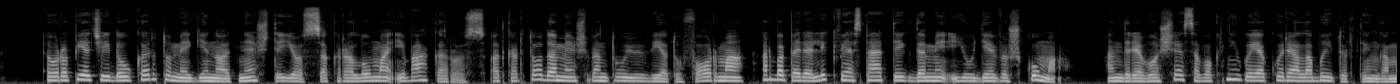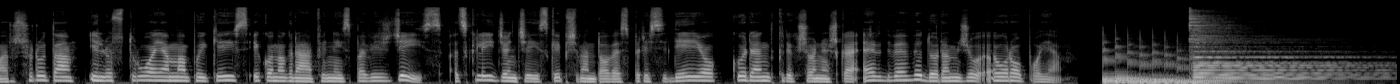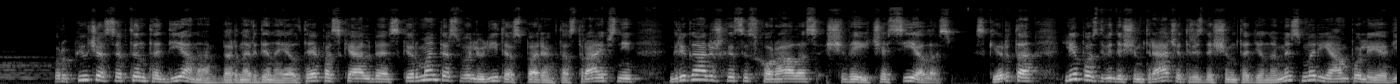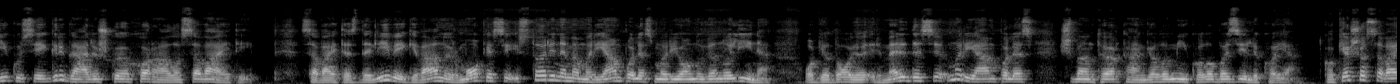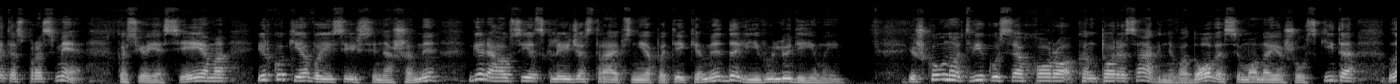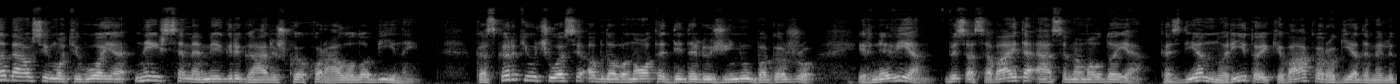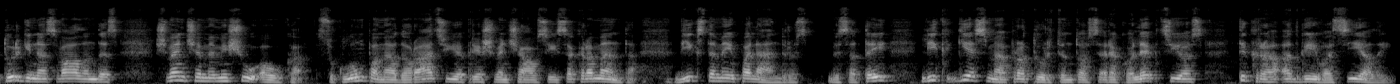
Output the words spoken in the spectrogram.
Europiečiai daug kartų mėgino atnešti jos sakralumą į vakarus, atkartodami šventųjų vietų formą arba per relikvijas perteikdami jų dieviškumą. Andrė Vošė savo knygoje kuria labai turtingą maršrutą, iliustruojama puikiais ikonografiniais pavyzdžiais, atskleidžiančiais, kaip šventovės prisidėjo, kuriant krikščionišką erdvę viduramžių Europoje. Rūpiučio 7 dieną Bernardinai LT paskelbė Skirmantės Valiulytės parengtą straipsnį Grigališkasis choralas Šveičia sielas, skirtą Liepos 23-30 dienomis Marijampolėje vykusiai Grigališkojo choralo savaitėjai. Savaitės dalyviai gyveno ir mokėsi istorinėme Marijampolės Marijonų vienuolyne, o gėdojo ir meldėsi Marijampolės Šventojo Arkangelo Mykolo bazilikoje. Kokia šios savaitės prasme, kas joje siejama ir kokie vaisiai išsinešami, geriausiai atskleidžia straipsnėje pateikiami dalyvių liudijimai. Iš Kauno atvykusią choro kantorės Agni vadovę Simoną Jašauskytę labiausiai motivuoja neišsemiami grigališkojo choralo lobynai. Kaskart jaučiuosi apdovanota dideliu žinių bagažu. Ir ne vien, visą savaitę esame maldoje. Kasdien nuo ryto iki vakaro gėdame liturginės valandas, švenčiame mišių auką, suklumpame adoracijoje prieš švenčiausiai sakramentą, vykstame į palendrius. Visa tai lyg giesme praturtintos rekolekcijos, tikra atgaiva sielai.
